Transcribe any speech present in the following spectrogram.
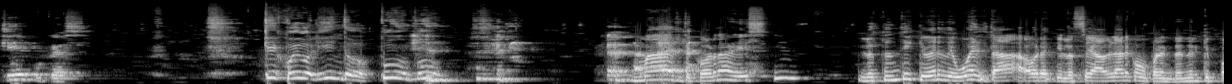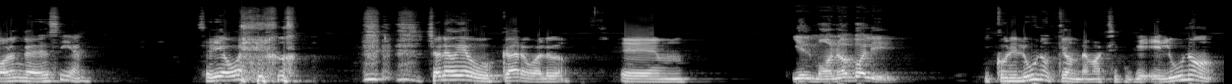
¿Qué épocas? ¡Qué juego lindo! ¡Pum, pum! Mal, ¿te acordás? Es- Lo tendré que ver de vuelta ahora que lo sé hablar como para entender qué poronga decían. Sería bueno. Yo lo voy a buscar, boludo. Em, y el Monopoly. y con el 1, ¿qué onda, Maxi? Porque el 1,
